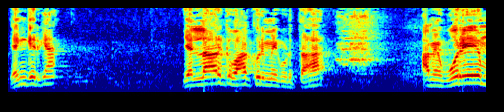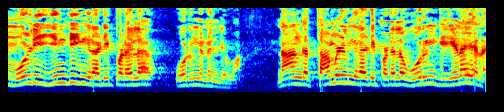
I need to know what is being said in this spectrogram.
எங்க இருக்கான்? எல்லாருக்கும் வாக்குரிமை கொடுத்தா அவன் ஒரே மொழி இந்திங்கிற அடிப்படையில் ஒருங்கிணைஞ்சிருவான். நாங்க தமிழ்ங்கிற அடிப்படையில் ஒருங்கு இணையல.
